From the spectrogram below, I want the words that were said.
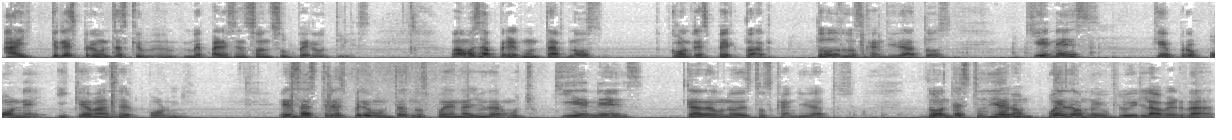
hay tres preguntas que me parecen son súper útiles. Vamos a preguntarnos con respecto a todos los candidatos, quién es, qué propone y qué va a hacer por mí. Esas tres preguntas nos pueden ayudar mucho. ¿Quién es cada uno de estos candidatos? ¿Dónde estudiaron? ¿Puede o no influir la verdad?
